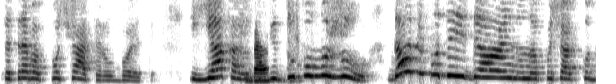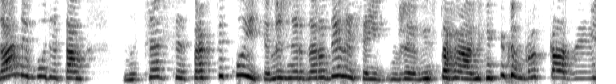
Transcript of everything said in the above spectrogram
Це треба почати робити. І я кажу, Да. тобі допоможу. Да, не буде ідеально на початку, да, не буде там. Ну це все практикується. Ми ж не народилися і вже в інстаграмі там розказуємо,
